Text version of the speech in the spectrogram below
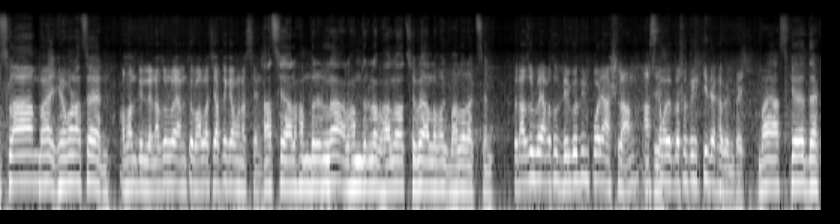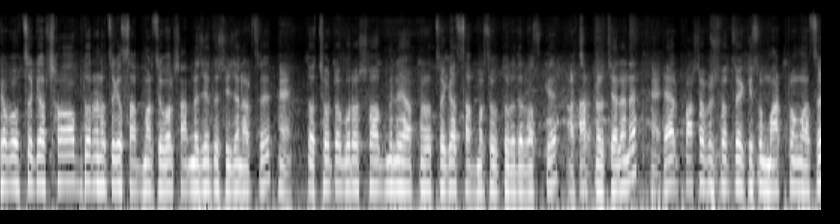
আসসালাম ভাই কেমন আছেন? আলহামদুলিল্লাহ নাজমুল ভাই আমি তো ভালো আছি। আপনি কেমন আছেন? আছি আলহামদুলিল্লাহ আলহামদুলিল্লাহ ভালো আছে ভাই আল্লাহ ভালো রাখছেন। তো নাজমুল ভাই আমরা তো দীর্ঘদিন পরে আসলাম। আজকে আমাদের দর্শকদেরকে কি দেখাবেন ভাই? ভাই আজকে দেখাবো হচ্ছে গিয়ে সব ধরনের হচ্ছে গিয়ে সাবমার্সিবল। সামনে যেহেতু সিজন আসছে হ্যাঁ। তো ছোট বড় সব মিলে আপনার হচ্ছে গিয়ে সাবমার্সিবল তুলে দেবো আজকে আচ্ছা। আপনার চ্যানেলে। এর পাশাপাশি হচ্ছে কিছু মাঠটম আছে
